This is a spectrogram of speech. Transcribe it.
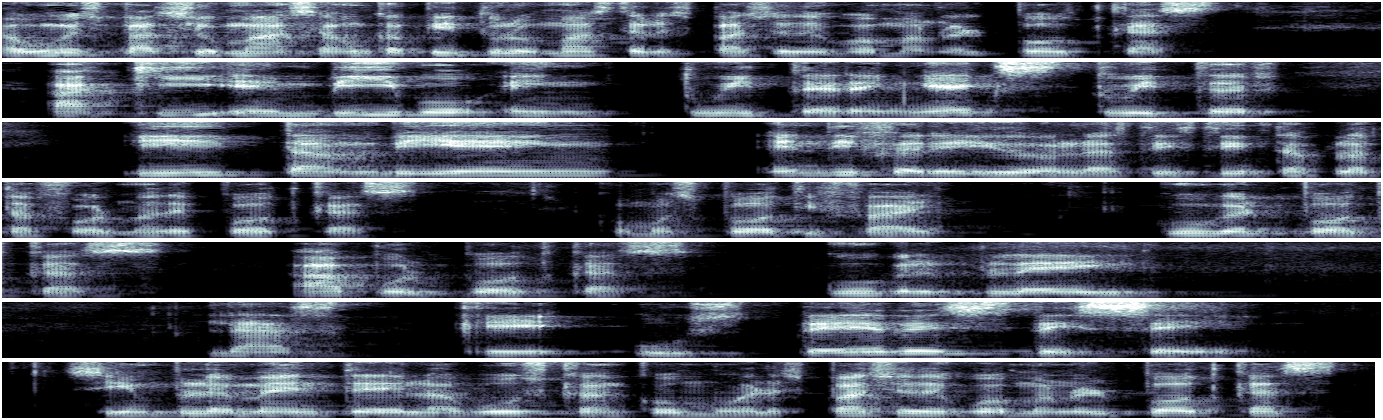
a un espacio más, a un capítulo más del espacio de Juan Manuel Podcast, aquí en vivo en Twitter, en ex Twitter y también en diferido en las distintas plataformas de podcast como Spotify, Google Podcast, Apple Podcast, Google Play, las que ustedes deseen. Simplemente la buscan como el espacio de Juan Manuel Podcast,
